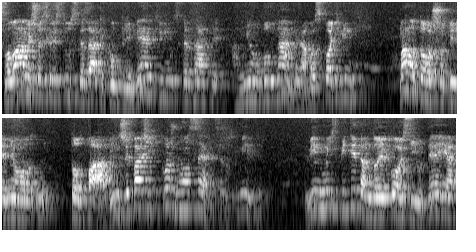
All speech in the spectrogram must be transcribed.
словами щось Христу сказати, комплімент йому сказати, а в нього був намір. А Господь він мало того, що біля нього ну, толпа, він же бачить кожного серця, розумієте? Він міг піти там до якогось іудея,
